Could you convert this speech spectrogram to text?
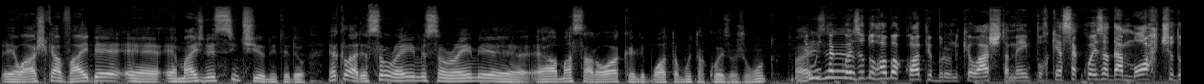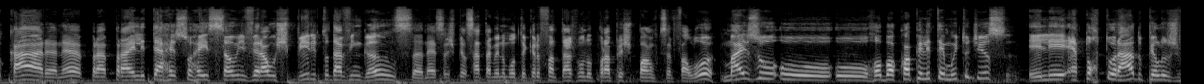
eu acho que a vibe é, é, é mais nesse sentido, entendeu? É claro, é Sam Raimi, Sam Raimi é, é a maçaroca, ele bota muita coisa junto. Mas Tem muita é- coisa do Robocop, Bruno, que eu acho também, porque essa coisa da morte do cara, né, pra, pra ele ter a ressurreição e virar o espírito da vingança, né, se vocês pensar também no Motoqueiro Fantasma no próprio Spawn que você falou, mas o, o, o Robocop, ele tem muito disso. Ele é torturado pelos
